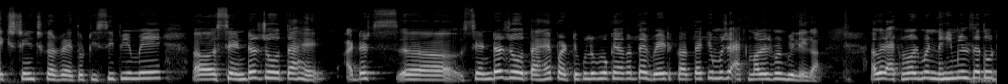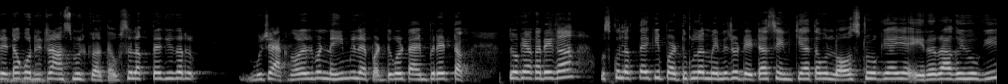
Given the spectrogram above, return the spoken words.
एक्सचेंज कर रहे हैं तो टीसीपी में सेंडर जो होता है अडर सेंडर जो होता है पर्टिकुलर वो क्या करता है वेट करता है कि मुझे एक्नोलेजमेंट मिलेगा। अगर एक्नोलेजमेंट नहीं मिलता तो डेटा को रिट्रांसमिट करता है। उसे लगता है कि अगर मुझे एक्नोलेजमेंट नहीं मिला है पर्टिकुलर टाइम पीरियड तक तो क्या करेगा? उसको लगता है कि पर्टिकुलर मैंने जो डेटा सेंड किया था वो लॉस्ट हो गया या एरर आ गई होगी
